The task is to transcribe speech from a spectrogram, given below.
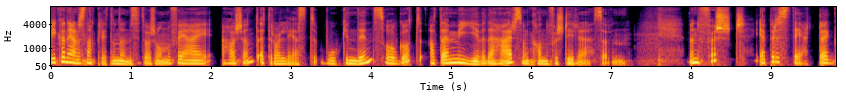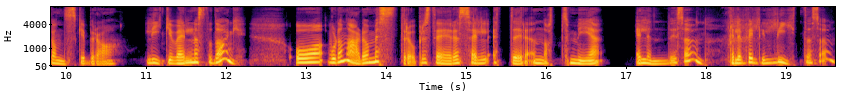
vi kan gjerne snakke litt om denne situasjonen, for jeg har skjønt, etter å ha lest boken din, Sov godt, at det er mye ved det her som kan forstyrre søvnen. Men først, jeg presterte ganske bra likevel neste dag. Og hvordan er det å mestre og prestere selv etter en natt med elendig søvn? Eller veldig lite søvn?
